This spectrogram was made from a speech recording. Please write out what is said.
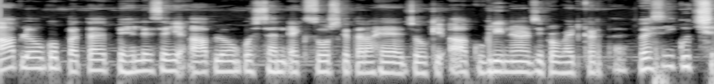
आप लोगों को पता है, पहले से ही आप लोगों को सन एक सोर्स की तरह है, जो की आपको ग्रीन एनर्जी प्रोवाइड करता है। वैसे ही कुछ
